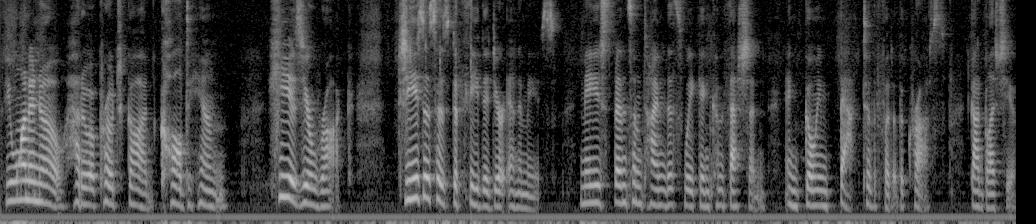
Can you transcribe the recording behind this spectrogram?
If you want to know how to approach God, call to Him. He is your rock. Jesus has defeated your enemies. May you spend some time this week in confession and going back to the foot of the cross. God bless you.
